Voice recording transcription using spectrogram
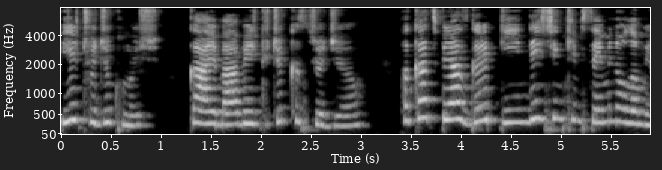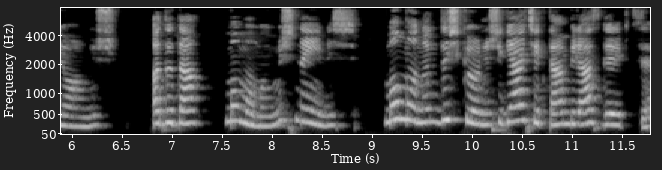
Bir çocukmuş. Galiba bir küçük kız çocuğu. Fakat biraz garip giyindiği için kimse emin olamıyormuş. Adı da Momo muymuş neymiş? Momo'nun dış görünüşü gerçekten biraz garipti.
